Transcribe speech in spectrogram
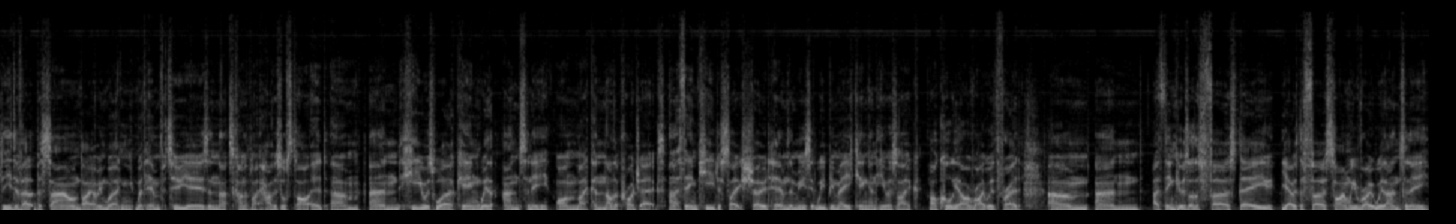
he developed the sound. Like I've been working with him for two years, and that's kind of like how this all started. Um, and he was working with Anthony on like another project, and I think he just like showed him the music we'd be making, and he was like, "Oh, cool, yeah, I'll write with Fred." Um, and I think it was like the first day. Yeah, it was the first time we wrote with Anthony.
